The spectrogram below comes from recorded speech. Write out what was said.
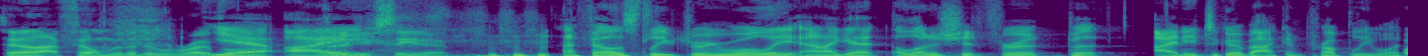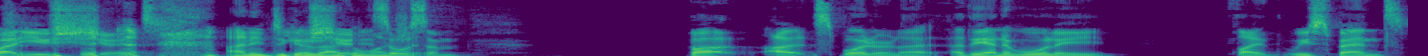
so you know that film with the little robot? Yeah, I don't know if I- you've seen it. I fell asleep during WALL-E, and I get a lot of shit for it. But I need to go back and properly watch Well, it. you should. I need to You go back should. and watch it. It's awesome. But uh, spoiler alert: at the end of WALL-E, like we spent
